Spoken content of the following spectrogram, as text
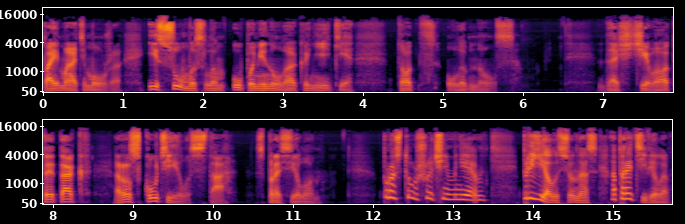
поймать мужа, и с умыслом упомянула о коньяке. Тот улыбнулся. — Да с чего ты так раскутилась-то? — спросил он. — Просто уж очень мне приелось у нас, опротивило.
